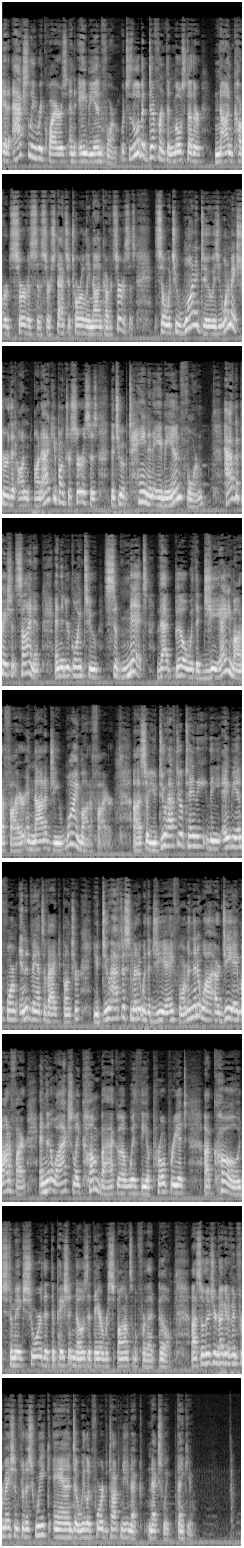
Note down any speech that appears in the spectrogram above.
it actually requires an ABN form, which is a little bit different than most other non-covered services or statutorily non-covered services. So what you want to do is you want to make sure that on, on acupuncture services that you obtain an ABN form, have the patient sign it, and then you're going to submit that bill with a GA modifier and not a GY modifier. Uh, so you do have to obtain the, the ABN form in advance of acupuncture. You do have to submit it with a GA form and then it will, or GA modifier, and then it will actually come back uh, with the appropriate uh, codes to make sure that the patient knows that they are responsible for that bill. Uh, so there's your nugget of information for this week, and uh, we look forward to talking to you next next week. Thank you.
